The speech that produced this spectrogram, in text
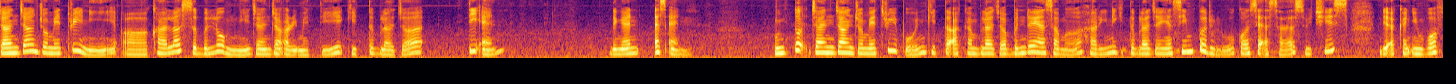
Janjang geometri ni, uh, kalau sebelum ni, janjang aritmetik, kita belajar TN dengan SN. Untuk janjang geometri pun kita akan belajar benda yang sama. Hari ini kita belajar yang simple dulu, konsep asas which is dia akan involve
